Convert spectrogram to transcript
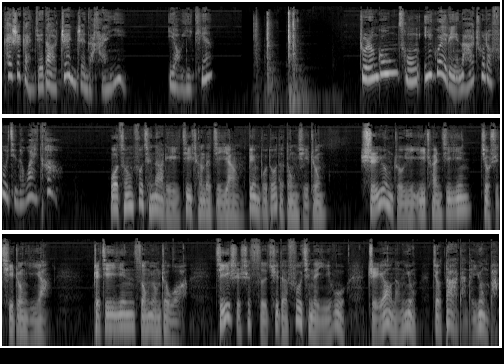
开始感觉到阵阵的寒意。有一天。主人公从衣柜里拿出了父亲的外套。我从父亲那里继承的几样并不多的东西中，实用主义遗传基因就是其中一样。这基因怂恿着我，即使是死去的父亲的遗物，只要能用，就大胆的用吧。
